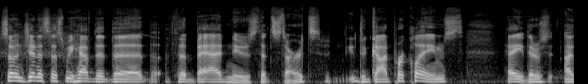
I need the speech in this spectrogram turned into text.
So in Genesis, we have the the the, the bad news that starts. The God proclaims, "Hey, there's I,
